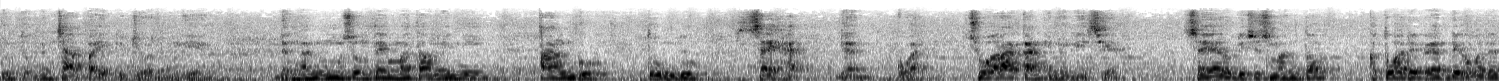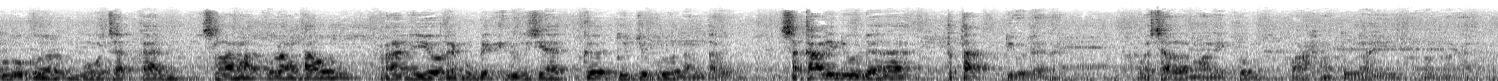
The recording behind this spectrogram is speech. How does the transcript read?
untuk mencapai tujuan mulia Dengan mengusung tema tahun ini Tangguh, tumbuh, sehat, dan kuat Suarakan Indonesia Saya Rudi Susmanto Ketua DPRD Kabupaten Bogor mengucapkan selamat ulang tahun Radio Republik Indonesia ke-76 tahun. Sekali di udara, tetap di udara. Wassalamualaikum warahmatullahi wabarakatuh.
